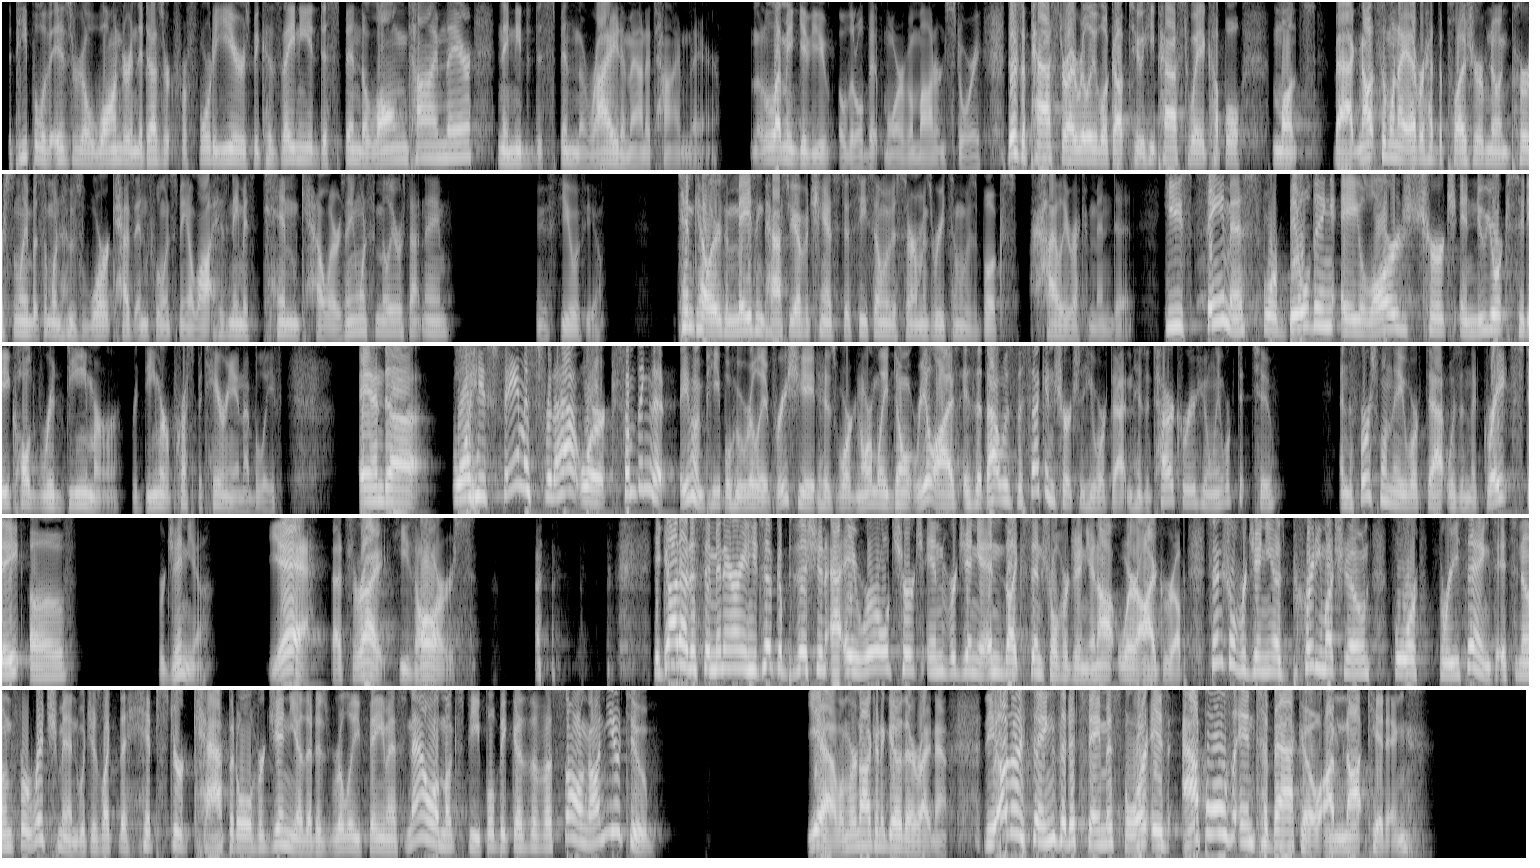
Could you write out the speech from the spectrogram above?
The people of Israel wander in the desert for 40 years because they needed to spend a long time there and they needed to spend the right amount of time there. Let me give you a little bit more of a modern story. There's a pastor I really look up to. He passed away a couple months back. Not someone I ever had the pleasure of knowing personally, but someone whose work has influenced me a lot. His name is Tim Keller. Is anyone familiar with that name? Maybe a few of you. Tim Keller is an amazing pastor. You have a chance to see some of his sermons, read some of his books. I highly recommend it. He's famous for building a large church in New York City called Redeemer, Redeemer Presbyterian, I believe. And uh, well, he's famous for that work. Something that even people who really appreciate his work normally don't realize is that that was the second church that he worked at. In his entire career, he only worked at two. And the first one that he worked at was in the great state of Virginia. Yeah, that's right. He's ours. He got out of seminary and he took a position at a rural church in Virginia, in like central Virginia, not where I grew up. Central Virginia is pretty much known for three things. It's known for Richmond, which is like the hipster capital of Virginia that is really famous now amongst people because of a song on YouTube. Yeah, well, we're not going to go there right now. The other things that it's famous for is apples and tobacco. I'm not kidding.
